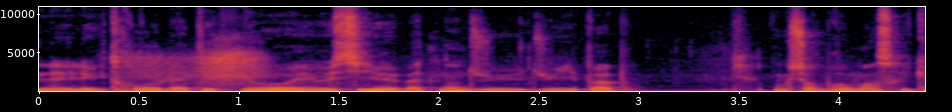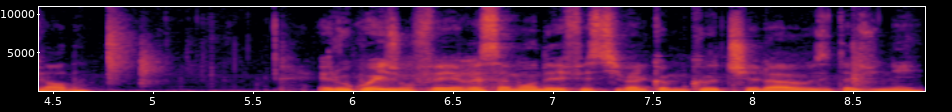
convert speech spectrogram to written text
de l'électro, de la techno et aussi euh, maintenant du, du hip-hop, donc sur Bromance Record. Et donc ouais, ils ont fait récemment des festivals comme Coachella aux États-Unis.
